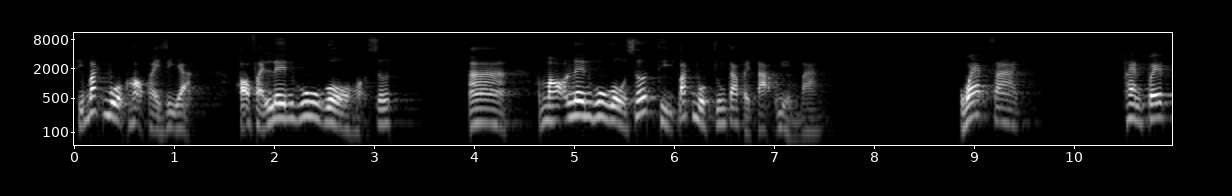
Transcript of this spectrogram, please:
thì bắt buộc họ phải gì ạ? Họ phải lên google họ search. À mà họ lên google search thì bắt buộc chúng ta phải tạo điểm bán. Website fanpage.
